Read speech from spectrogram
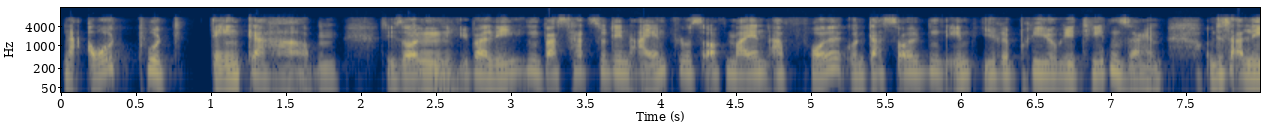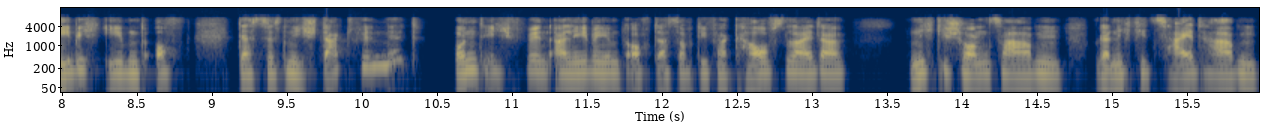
eine Output-Denke haben. Sie sollten mhm. sich überlegen, was hat so den Einfluss auf meinen Erfolg und das sollten eben ihre Prioritäten sein. Und das erlebe ich eben oft, dass das nicht stattfindet und ich find, erlebe eben oft, dass auch die Verkaufsleiter nicht die Chance haben oder nicht die Zeit haben,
